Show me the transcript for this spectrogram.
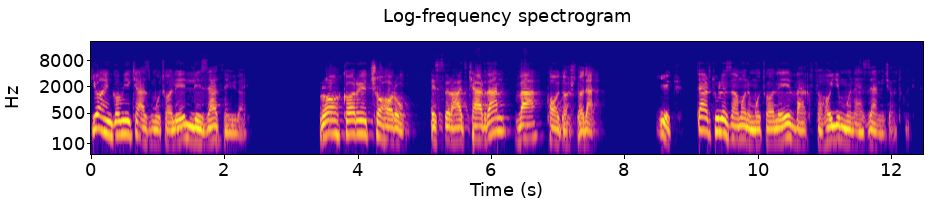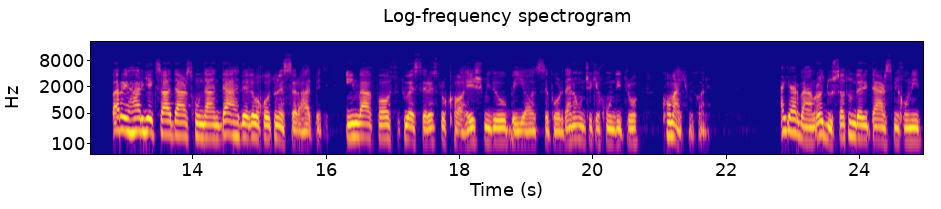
یا هنگامی که از مطالعه لذت نمی‌برید. راهکار چهارم استراحت کردن و پاداش دادن. یک در طول زمان مطالعه وقفه های منظم ایجاد کنید. برای هر یک ساعت درس خوندن ده دقیقه به خودتون استراحت بدید. این وقفه ها سطوح استرس رو کاهش میده و به یاد سپردن اونچه که خوندید رو کمک می‌کنه. اگر به همراه دوستاتون دارید درس می‌خونید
